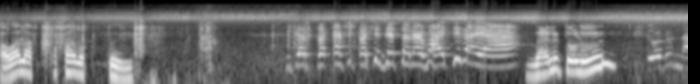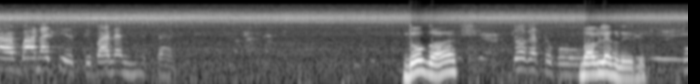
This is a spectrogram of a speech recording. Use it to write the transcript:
हवा लागतो का बघतोय कशी देत माहिती नाही हा. झाले तोडून सोडून ना बाणाची असते बाणाने नेतात दोघाच दोघा तो गो बाबल्याकडे गेले. तू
